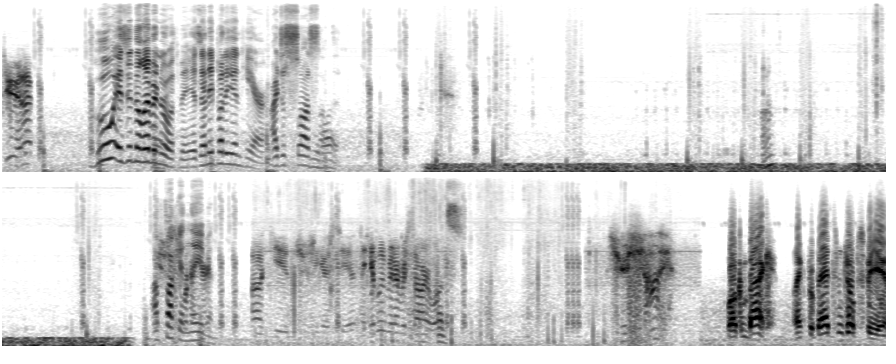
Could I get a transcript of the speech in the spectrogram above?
Do you hear that? Who is in the living room with me? Is anybody in here? I just saw something. Huh? I'm fucking leaving. Fuck you, Patricia Garcia. I can't believe we never saw her once. She's shy. Welcome back. I've prepared some jobs for you.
